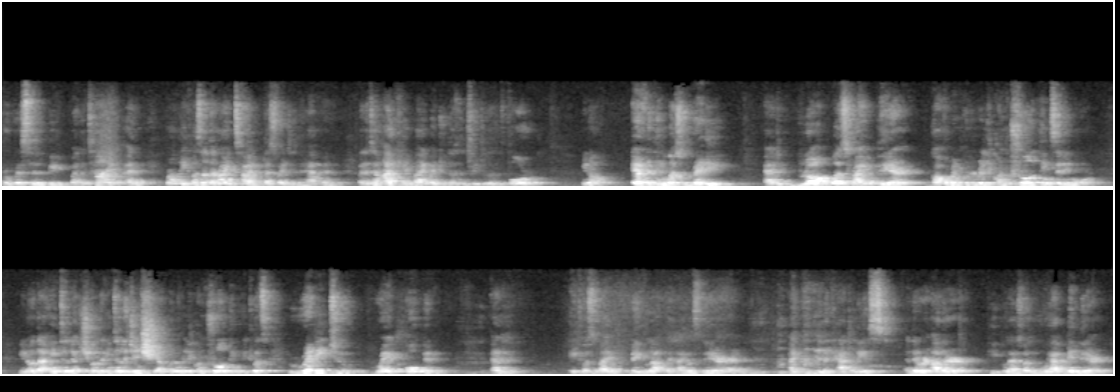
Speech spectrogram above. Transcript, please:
progressed a little bit. By the time, and probably it was not the right time, that's why it didn't happen. By the time I came back by 2003, 2004, you know, everything was ready and blog was right there. Government couldn't really control things anymore. You know, the intellectual, the intelligentsia couldn't really control things. It was ready to break open. And it was my big luck that I was there and I could be the catalyst. And there were other people as well who have been there,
